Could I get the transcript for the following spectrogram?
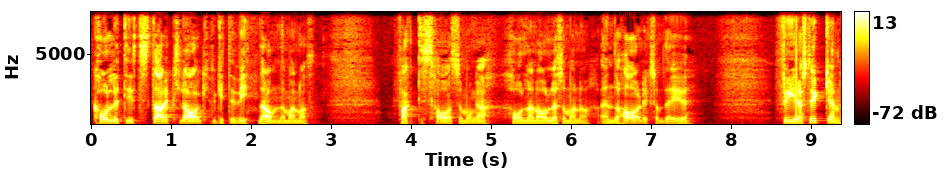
kollektivt starkt lag, vilket det vittnar om när man har, faktiskt har så många hållna nollor som man ändå har. Liksom. Det är ju fyra stycken,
